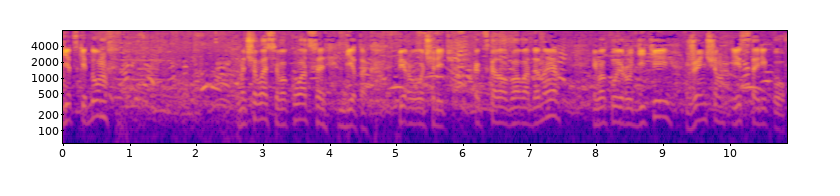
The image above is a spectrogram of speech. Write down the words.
Детский дом началась эвакуация деток. В первую очередь, как сказал глава ДНР, эвакуируют детей, женщин и стариков.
